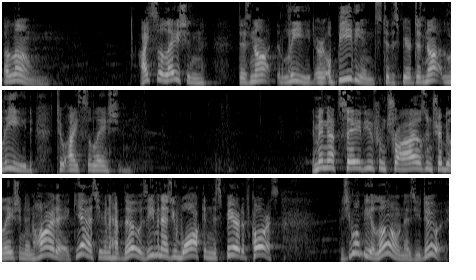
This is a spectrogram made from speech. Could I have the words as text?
alone. Isolation does not lead, or obedience to the Spirit does not lead to isolation. It may not save you from trials and tribulation and heartache. Yes, you're going to have those, even as you walk in the Spirit, of course. But you won't be alone as you do it.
